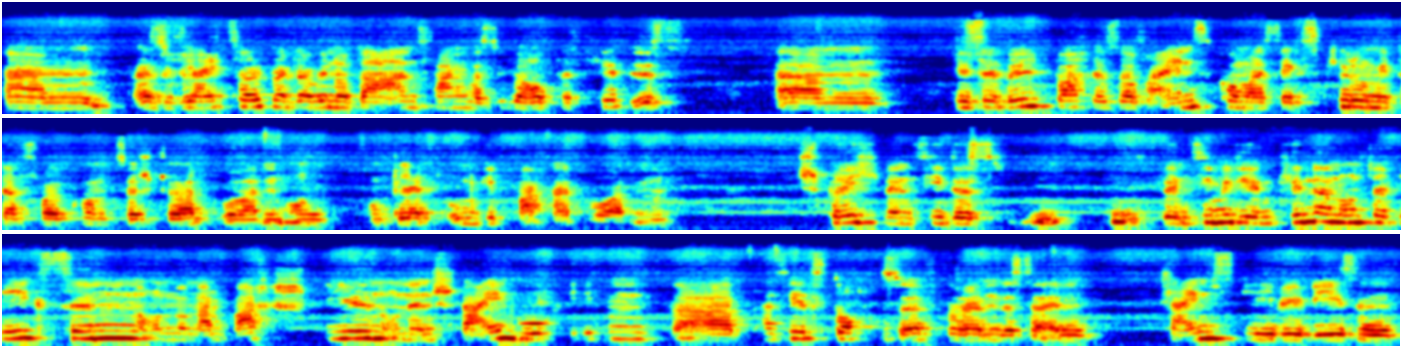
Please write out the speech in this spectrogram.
Ähm, also vielleicht sollte man, glaube ich, nur da anfangen, was überhaupt passiert ist. Ähm, dieser Wildbach ist auf 1,6 Kilometer vollkommen zerstört worden und komplett umgebackert worden. Sprich, wenn Sie das, wenn Sie mit Ihren Kindern unterwegs sind und am Bach spielen und einen Stein hochheben, da passiert es doch des Öfteren, dass ein Kleinstlebewesen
